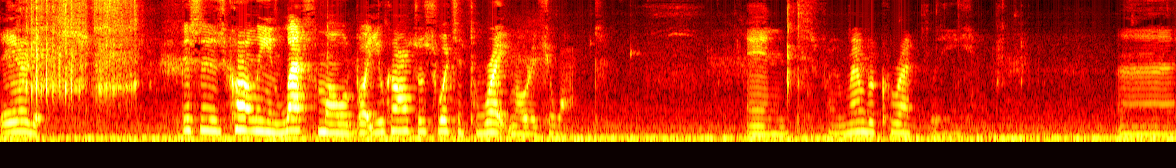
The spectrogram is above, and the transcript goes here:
There it is. This is currently in left mode, but you can also switch it to right mode if you want. And if I remember correctly, uh,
